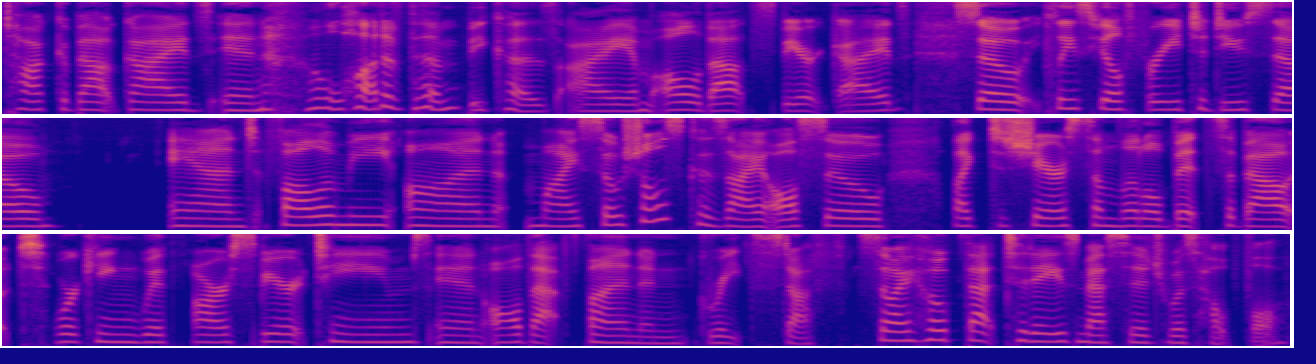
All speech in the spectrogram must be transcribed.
talk about guides in a lot of them because I am all about spirit guides. So please feel free to do so. And follow me on my socials because I also like to share some little bits about working with our spirit teams and all that fun and great stuff. So I hope that today's message was helpful.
